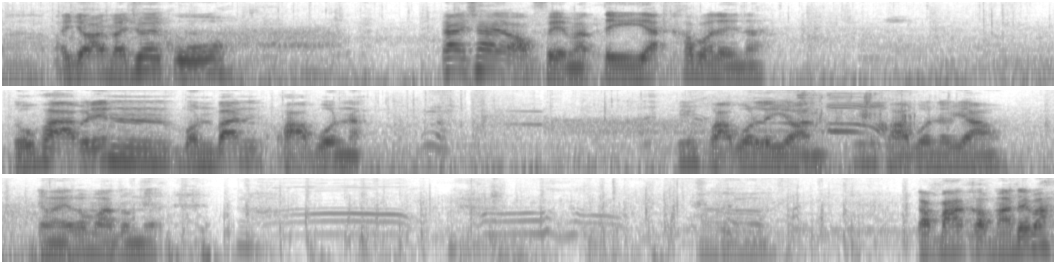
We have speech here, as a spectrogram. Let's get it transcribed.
มาอายอนมาช่วยกู ได้ใช่ออกเฟรมมาตียัดเข้ามาเลยนะหนูพาไปเล่นบนบ้านขวาบนอะวิ่งขวาบนเลยยอนวิ่งขวาบนยาวๆยังไงก็มาตรงเนี้ยมากลับมากลับมาได้ปะ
